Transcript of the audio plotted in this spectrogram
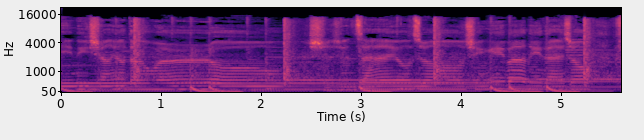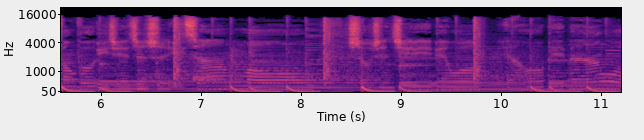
给你想要的温柔。时间在游走，轻易把你带走，仿佛一切只是一场梦。首先欺骗我，然后背叛我，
